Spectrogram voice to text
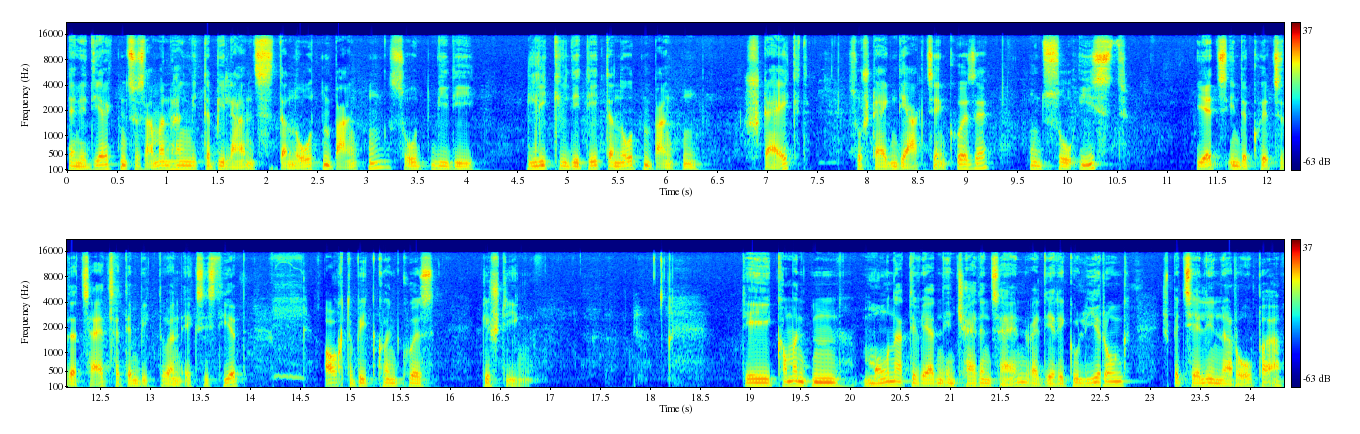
einen direkten Zusammenhang mit der Bilanz der Notenbanken, so wie die Liquidität der Notenbanken steigt, so steigen die Aktienkurse und so ist jetzt in der Kürze der Zeit, seitdem Bitcoin existiert, auch der Bitcoin-Kurs gestiegen. Die kommenden Monate werden entscheidend sein, weil die Regulierung, speziell in Europa,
